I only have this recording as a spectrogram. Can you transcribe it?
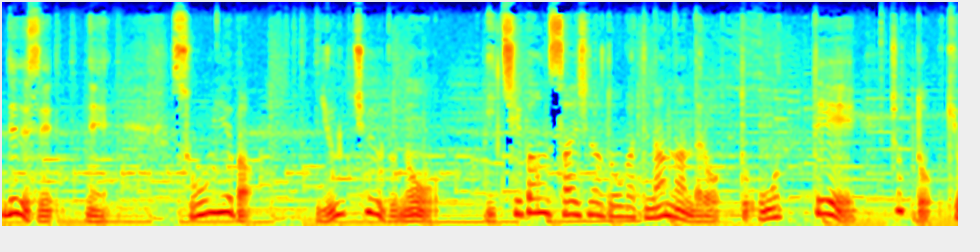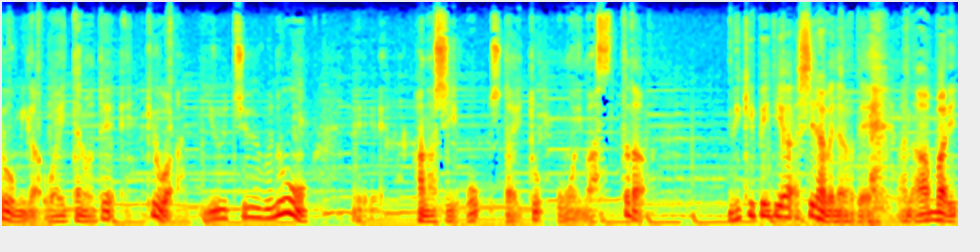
でですねそういえば YouTube の一番最初の動画って何なんだろうと思ってちょっと興味が湧いたので今日は YouTube の、えー、話をしたいと思います。ただ Wikipedia 調べなので あのあんまり、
